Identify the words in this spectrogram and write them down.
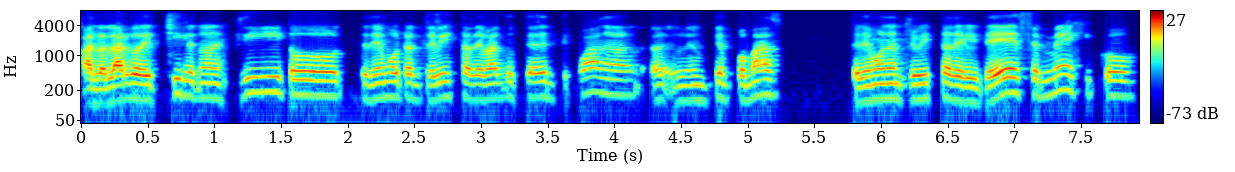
a lo largo de Chile nos han escrito, tenemos otra entrevista de más de ustedes en Tijuana, eh, en un tiempo más, tenemos una entrevista del DF en México,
